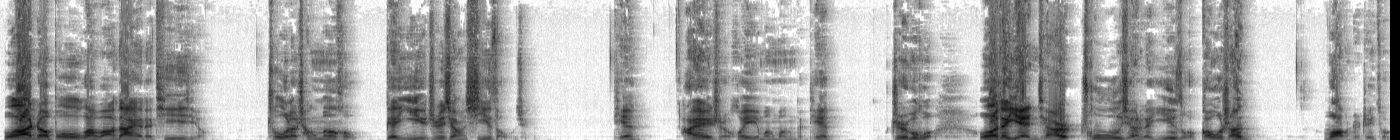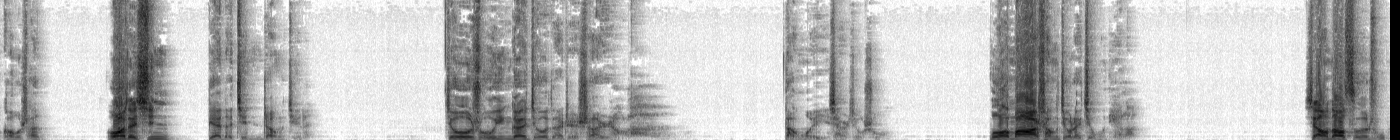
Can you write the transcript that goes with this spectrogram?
我按照博物馆王大爷的提醒，出了城门后，便一直向西走去。天还是灰蒙蒙的天，只不过我的眼前出现了一座高山。望着这座高山，我的心变得紧张起来。救赎应该就在这山上了。等我一下，就说。我马上就来救你了。想到此处，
